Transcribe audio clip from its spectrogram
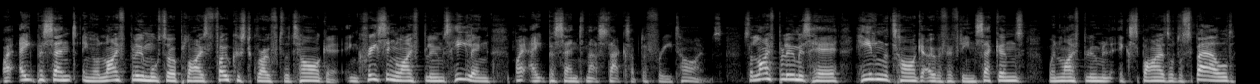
by 8%, and your Life Bloom also applies focused growth to the target, increasing Life Bloom's healing by 8%, and that stacks up to three times. So Life Bloom is here, healing the target over 15 seconds. When Life Bloom expires or dispelled,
